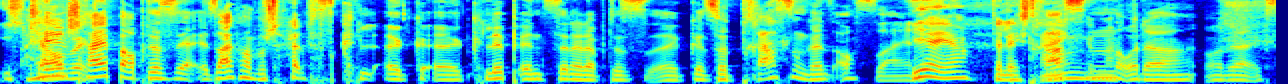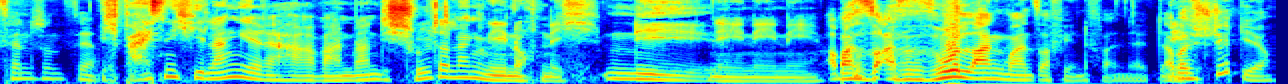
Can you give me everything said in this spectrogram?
Ich Helen, glaube. schreib mal, ob das, sag mal Bescheid, ob das Cl- äh, äh, Clip-Ins sind oder ob das, äh, so Trassen können es auch sein. ja, ja, vielleicht Trassen oder, oder Extensions, ja. Ich weiß nicht, wie lang ihre Haare waren. Waren die schulterlang? Nee, noch nicht. nee. Nee, nee, nee. Aber so, also so lang waren es auf jeden Fall nicht. Aber Nee. es steht dir.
